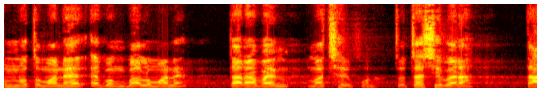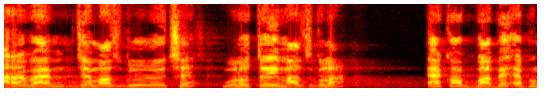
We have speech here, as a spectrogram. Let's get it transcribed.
উন্নত মানের এবং ভালো মানের তারা ব্যায়াম মাছের পোনা। তো চাষিবারা তারা ব্যায়াম যে মাছগুলো রয়েছে, মূলত এই মাছগুলা এককভাবে এবং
